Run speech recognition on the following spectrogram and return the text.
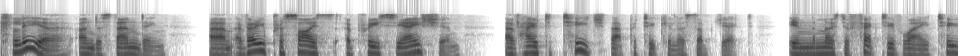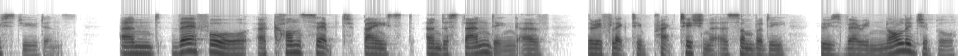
clear understanding, um, a very precise appreciation of how to teach that particular subject in the most effective way to students. And therefore, a concept based understanding of the reflective practitioner as somebody who's very knowledgeable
